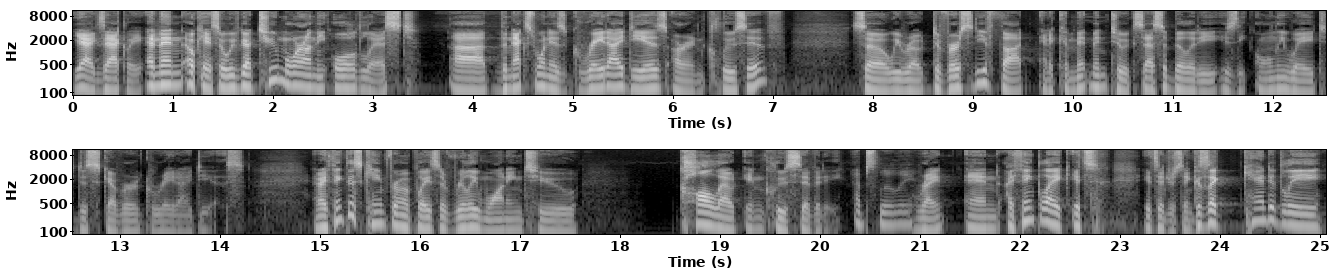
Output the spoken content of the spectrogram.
Yeah, exactly. And then, okay, so we've got two more on the old list. Uh, the next one is great ideas are inclusive. So we wrote diversity of thought and a commitment to accessibility is the only way to discover great ideas. And I think this came from a place of really wanting to call out inclusivity Absolutely. right and i think like it's it's interesting because like candidly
